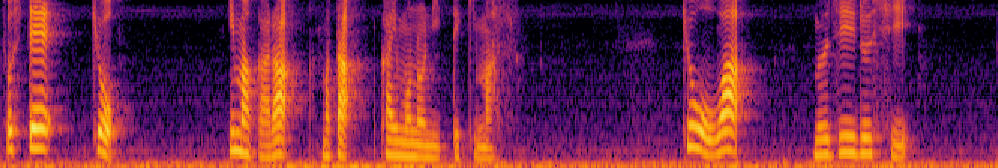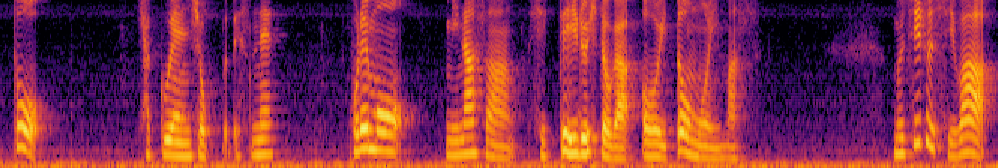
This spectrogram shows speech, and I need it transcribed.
そして今日、今からまた買い物に行ってきます。今日は無印と100円ショップですね。これも皆さん知っている人が多いと思います。無印は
